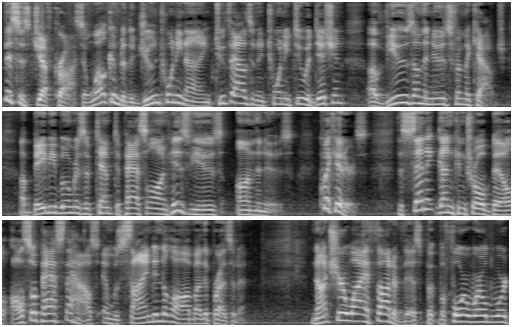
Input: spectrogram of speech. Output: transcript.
This is Jeff Cross, and welcome to the June 29, 2022 edition of Views on the News from the Couch, a baby boomer's attempt to pass along his views on the news. Quick hitters. The Senate gun control bill also passed the House and was signed into law by the President. Not sure why I thought of this, but before World War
